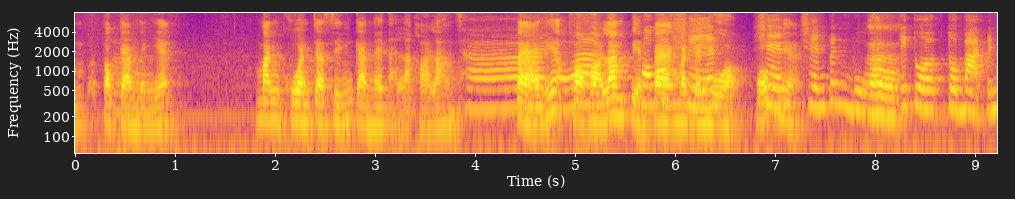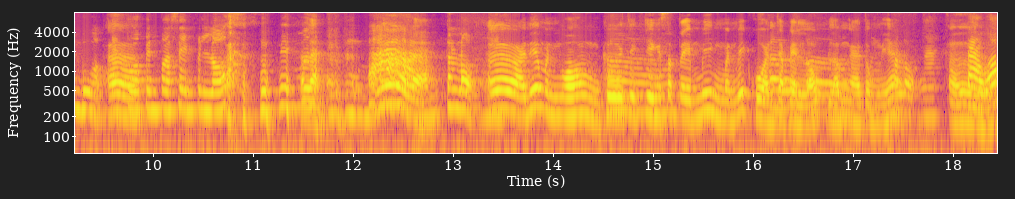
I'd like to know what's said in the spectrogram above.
ำโปรแกรมอย่างเงี้ย มันควรจะซิงก์กันในแต่ละคอลัมน์ ใช่แต่อันเนี้ยพอคอลัมน์เปลี่ยนแปลงมันเป็นบวกปุ๊บ change เนี่ย เชนเป็นบวกเออไอตัวตัวบาทเป็นบวก แต่เออ ตัวเป็นเปอร์เซ็นต์เป็นลบนี่แหละ มันบ้านี่แหละตลกเอออันเนี้ยมันงงคือเออจริงๆสตรีมมิ่งมันไม่ควรจะเป็นลบออแล้วไงตรงเนี้ย ตลกนะ เออแต่ว่า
